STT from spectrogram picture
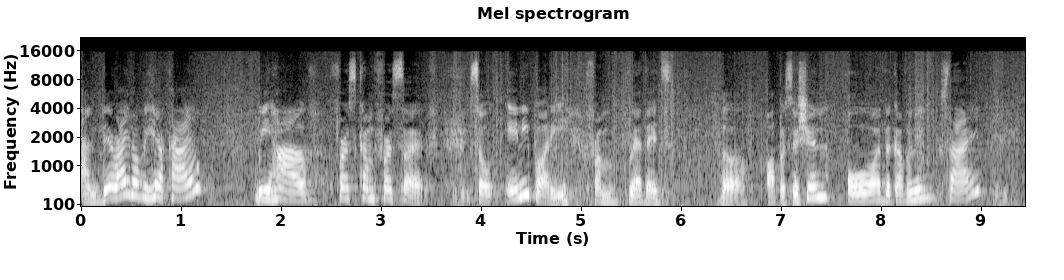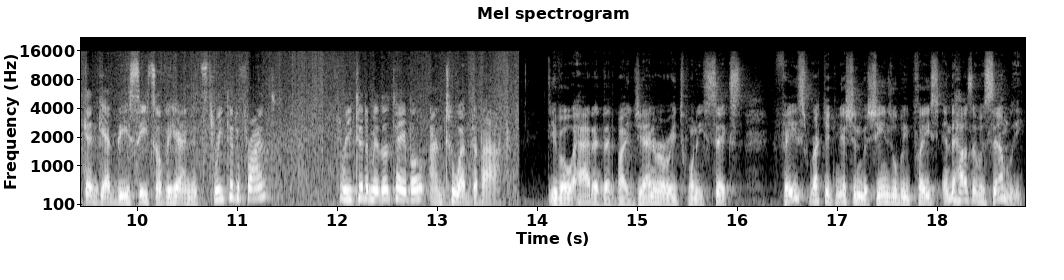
And they're right over here, Kyle. We have first come, first serve. So anybody from whether it's the opposition or the governing side can get these seats over here. And it's three to the front, three to the middle table, and two at the back. Deveaux added that by January 26th, face recognition machines will be placed in the House of Assembly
